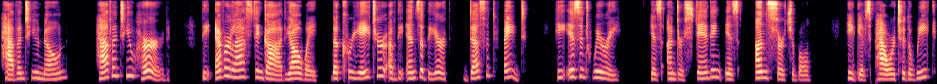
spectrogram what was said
Haven't you known? Haven't you heard? The everlasting God, Yahweh, the creator of the ends of the earth, doesn't faint. He isn't weary. His understanding is unsearchable. He gives power to the weak.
